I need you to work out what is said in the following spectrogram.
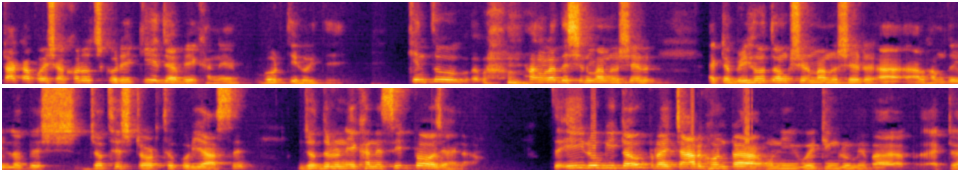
টাকা পয়সা খরচ করে কে যাবে এখানে ভর্তি হইতে? কিন্তু বাংলাদেশের মানুষের, একটা বৃহৎ অংশের মানুষের আলহামদুলিল্লাহ বেশ যথেষ্ট অর্থ করিয়া আছে। যত ধরুন এখানে সিট পাওয়া যায় না। তো এই রোগীটাও প্রায় চার ঘণ্টা উনি ওয়েটিং রুমে বা একটা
